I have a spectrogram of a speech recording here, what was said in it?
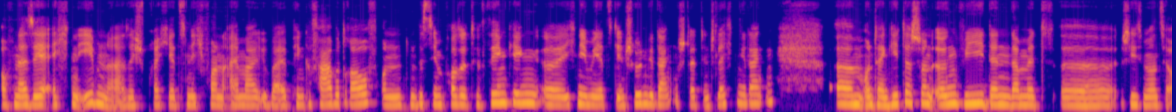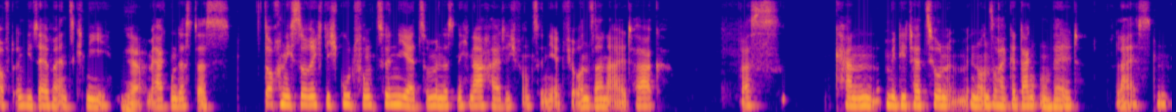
auf einer sehr echten Ebene. Also ich spreche jetzt nicht von einmal überall pinke Farbe drauf und ein bisschen Positive Thinking. Äh, ich nehme jetzt den schönen Gedanken statt den schlechten Gedanken. Ähm, und dann geht das schon irgendwie, denn damit äh, schießen wir uns ja oft irgendwie selber ins Knie. Ja. Merken, dass das doch nicht so richtig gut funktioniert, zumindest nicht nachhaltig funktioniert für unseren Alltag. Was kann Meditation in unserer Gedankenwelt leisten?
